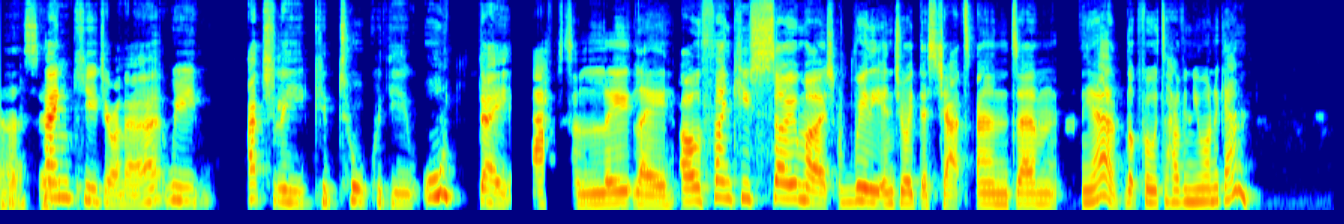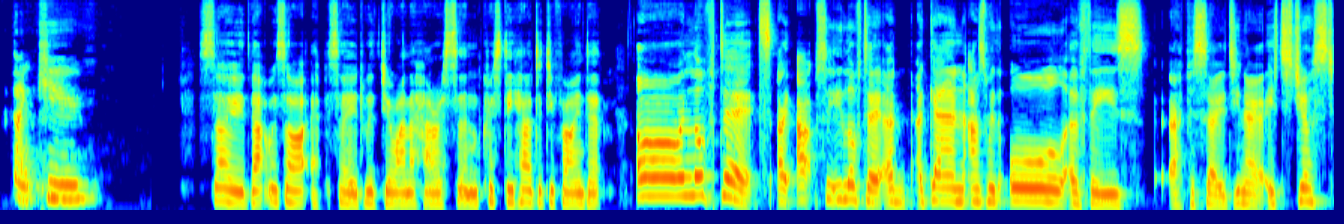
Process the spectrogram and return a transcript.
Uh, so. Thank you, Joanna. We actually could talk with you all day. Absolutely. Oh, thank you so much. Really enjoyed this chat, and um, yeah, look forward to having you on again. Thank you. So that was our episode with Joanna Harrison. Kristy, how did you find it? Oh, I loved it. I absolutely loved it. And again, as with all of these episodes, you know, it's just,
